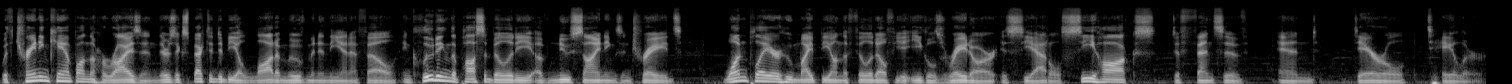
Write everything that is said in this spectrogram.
With training camp on the horizon, there's expected to be a lot of movement in the NFL, including the possibility of new signings and trades. One player who might be on the Philadelphia Eagles' radar is Seattle Seahawks defensive end Darrell Taylor.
